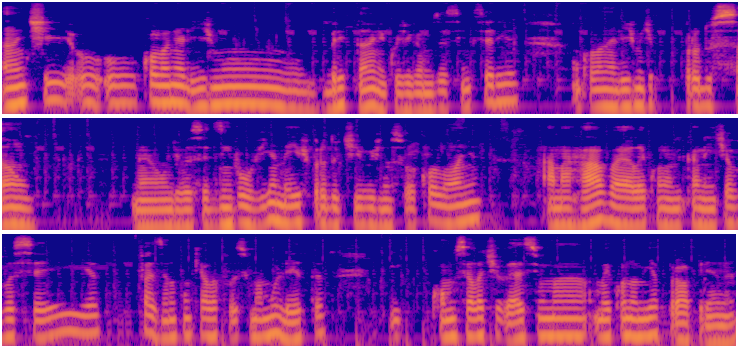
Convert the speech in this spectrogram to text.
ante o, o, colonialismo britânico, digamos assim, que seria um colonialismo de produção, né, onde você desenvolvia meios produtivos na sua colônia, amarrava ela economicamente a você e ia fazendo com que ela fosse uma muleta e como se ela tivesse uma, uma economia própria, né?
